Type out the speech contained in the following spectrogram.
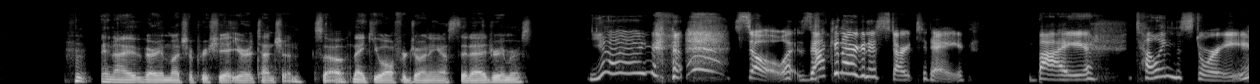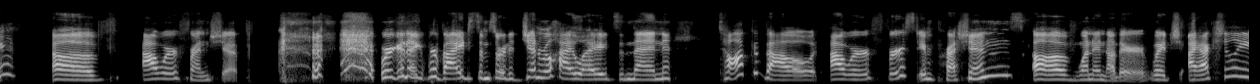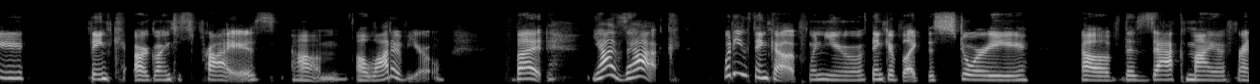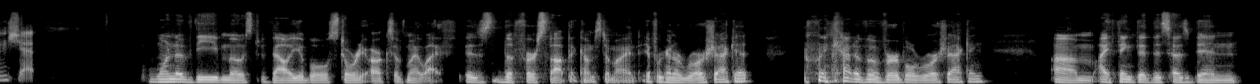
And I very much appreciate your attention. So, thank you all for joining us today, Dreamers. Yay! so, Zach and I are going to start today by telling the story of our friendship. We're going to provide some sort of general highlights and then talk about our first impressions of one another, which I actually think are going to surprise um, a lot of you. But yeah, Zach, what do you think of when you think of like the story of the Zach Maya friendship? One of the most valuable story arcs of my life is the first thought that comes to mind. If we're going to Rorschach it, like kind of a verbal Rorschaching, um, I think that this has been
